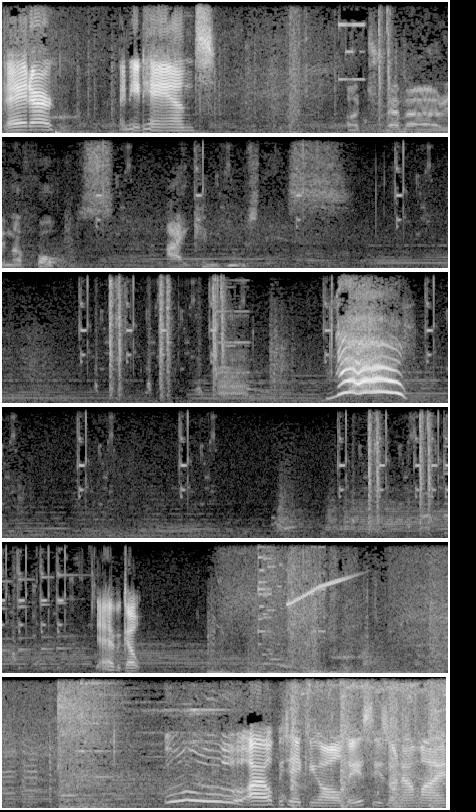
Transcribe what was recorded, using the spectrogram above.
Vader, I need hands. A tremor in the force. I can use this. No! There we go. Ooh, I'll be taking all these. These are now mine.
